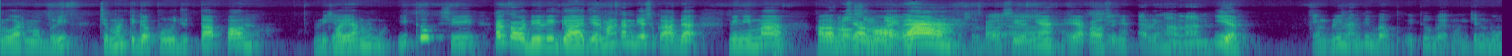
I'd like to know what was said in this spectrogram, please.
luar mau beli cuman 30 juta pound Iya. Beli siapa? bayangin Bung. itu sih kan kalau di Liga Jerman kan dia suka ada minimal kalau misalnya mau ya Klausul klausulnya ya klausulnya Si Erling Haaland. iya Yang beli nanti itu Bayern Munchen, Bung.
